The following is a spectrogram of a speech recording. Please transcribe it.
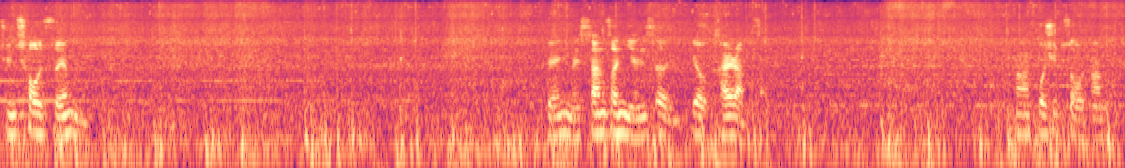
一群臭水母。给你们三分颜色，你给我开朗吧！啊，过去揍他们！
